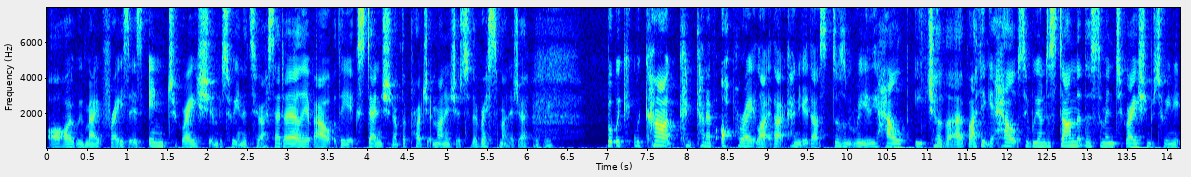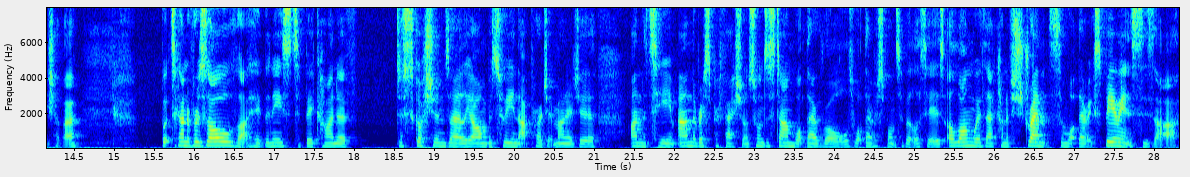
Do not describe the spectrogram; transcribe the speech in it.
or we might phrase it as integration between the two. I said earlier about the extension of the project manager to the risk manager. Mm-hmm. But we, we can't c- kind of operate like that, can you? That doesn't really help each other. But I think it helps if we understand that there's some integration between each other. But to kind of resolve that, I think there needs to be kind of discussions early on between that project manager and the team and the risk professionals to understand what their roles, what their responsibilities, along with their kind of strengths and what their experiences are.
